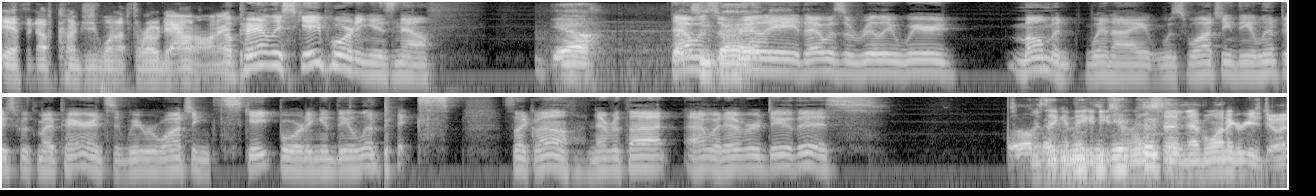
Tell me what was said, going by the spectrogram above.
if enough countries want to throw down on it. Apparently, skateboarding is now. Yeah. That was a bad. really that was a really weird moment when I was watching the Olympics with my parents and we were watching skateboarding in the Olympics. It's like, well, never thought I would ever do this. Well, Unless they can make a can decent rule set and everyone agrees to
